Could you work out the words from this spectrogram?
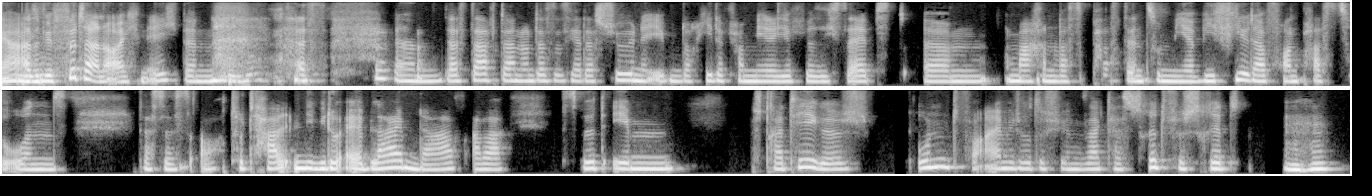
Ja, also mhm. wir füttern euch nicht, denn mhm. das, ähm, das darf dann, und das ist ja das Schöne, eben doch jede Familie für sich selbst ähm, machen, was passt denn zu mir, wie viel davon passt zu uns, dass es auch total individuell bleiben darf, aber es wird eben strategisch und vor allem, wie du so schön gesagt hast, Schritt für Schritt mhm.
